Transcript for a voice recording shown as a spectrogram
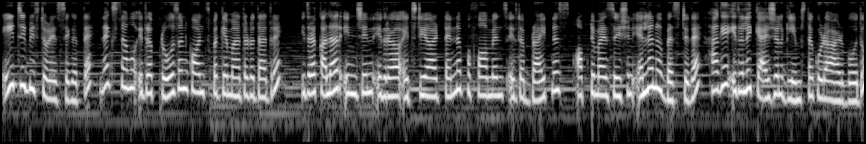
eight G B storage ಸಿಗುತ್ತೆ. ನೆಕ್ಸ್ಟ್ ನಾವು ಇದರ ಪ್ರೋಸ್ ಅಂಡ್ ಕಾನ್ಸ್ ಬಗ್ಗೆ ಮಾತಾಡೋದಾದ್ರೆ ಇದರ ಕಲರ್ ಇಂಜಿನ್ ಇದರ H D R ten performance ಇದರ ಬ್ರೈಟ್ನೆಸ್ ಆಪ್ಟಿಮೈಸೇಷನ್ ಎಲ್ಲಾನು ಬೆಸ್ಟ್ ಇದೆ. ಹಾಗೆ ಇದರಲ್ಲಿ ಕ್ಯಾಶುಯಲ್ ಗೇಮ್ಸ್ನ ಕೂಡ ಆಡಬಹುದು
